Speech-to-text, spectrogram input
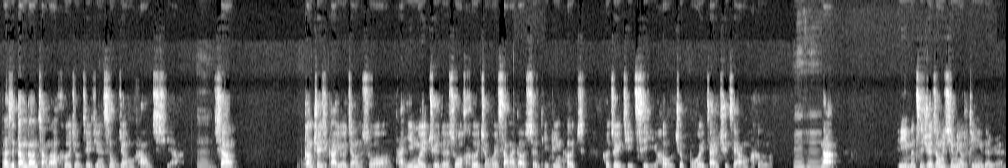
但是刚刚讲到喝酒这件事，我就很好奇啊，嗯，像。刚 Jessica 有讲说，他因为觉得说喝酒会伤害到身体，并喝喝醉几次以后就不会再去这样喝。嗯哼。那你们直觉中心没有定义的人，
